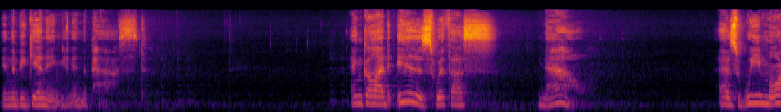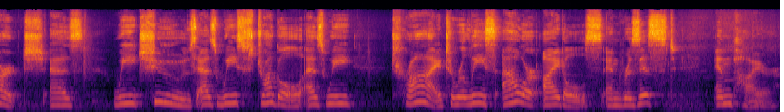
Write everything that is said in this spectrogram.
in the beginning and in the past. And God is with us now as we march, as we choose, as we struggle, as we try to release our idols and resist empire.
